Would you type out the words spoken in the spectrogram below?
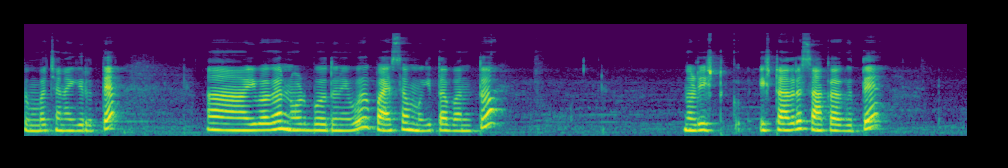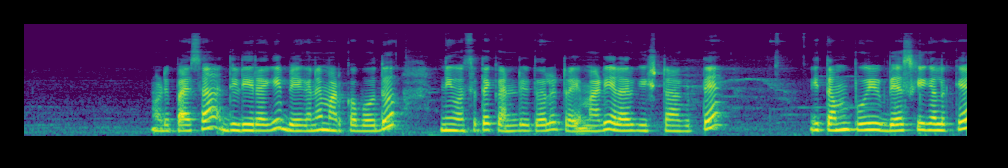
ತುಂಬ ಚೆನ್ನಾಗಿರುತ್ತೆ. ಇವಾಗ ನೋಡ್ಬೋದು ನೀವು ಪಾಯಸ ಮುಗಿತಾ ಬಂತು. ನೋಡಿ ಇಷ್ಟು, ಇಷ್ಟಾದರೆ ಸಾಕಾಗುತ್ತೆ. ಪಾಯಸ ದಿಢೀರಾಗಿ ಬೇಗನೆ ಮಾಡ್ಕೋಬೋದು. ನೀವು ಒಂದ್ಸತಿ ಖಂಡಿತವಾಗ್ಲೂ ಟ್ರೈ ಮಾಡಿ, ಎಲ್ಲರಿಗೂ ಇಷ್ಟ ಆಗುತ್ತೆ. ಈ ತಂಪು, ಈ ಬೇಸಿಗೆಗಾಲಕ್ಕೆ,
